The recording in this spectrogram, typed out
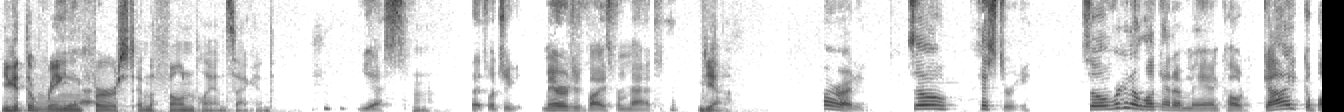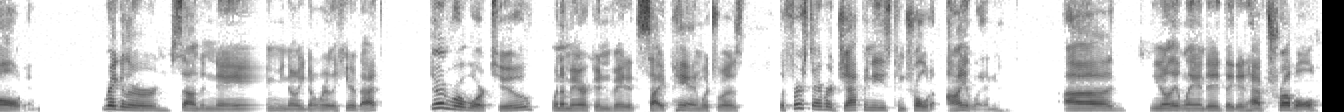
You get the ring Yeah. first and the phone plan second. yes, Hmm. that's what you marriage advice from Matt. Yeah. Alrighty. So, history. So, we're going to look at a man called Guy Gabaldon. Regular sounding name, you know, you don't really hear that. During World War II, when America invaded Saipan, which was the first ever Japanese controlled island, uh, you know, they landed, they did have trouble.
